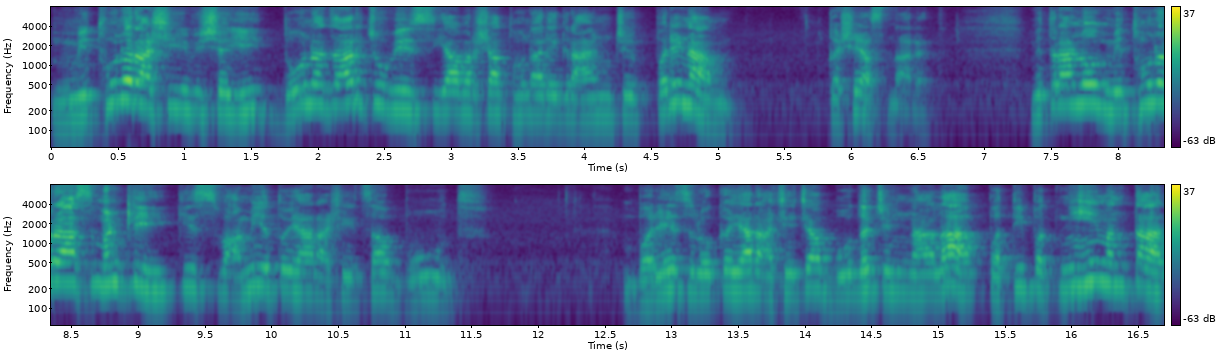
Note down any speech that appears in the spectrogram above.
मिथुन राशीविषयी दोन हजार चोवीस या वर्षात होणारे ग्रहांचे परिणाम कसे असणार आहेत? मित्रांनो मिथुन रास म्हटली की स्वामी येतो या राशीचा बुध. बरेच लोक या राशीच्या बोधचिन्हाला पती पत्नीही म्हणतात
